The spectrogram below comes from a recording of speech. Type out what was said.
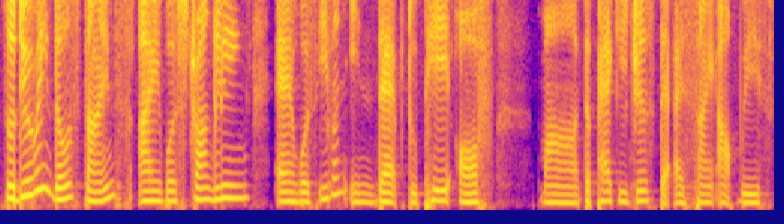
So during those times, I was struggling and was even in debt to pay off my, the packages that I signed up with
